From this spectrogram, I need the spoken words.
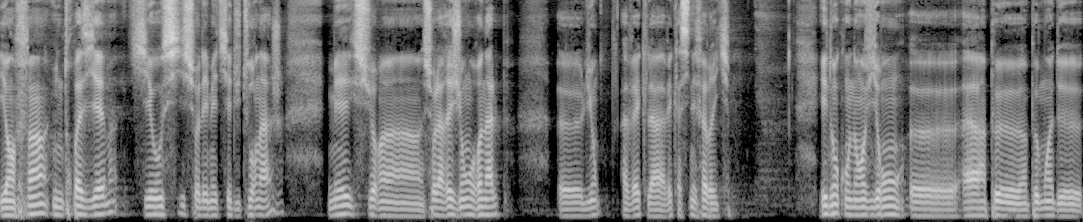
Et enfin, une troisième qui est aussi sur les métiers du tournage, mais sur, un, sur la région Rhône-Alpes, euh, Lyon, avec la, avec la Cinéfabrique. Et donc, on a environ euh, un, peu, un peu moins de,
